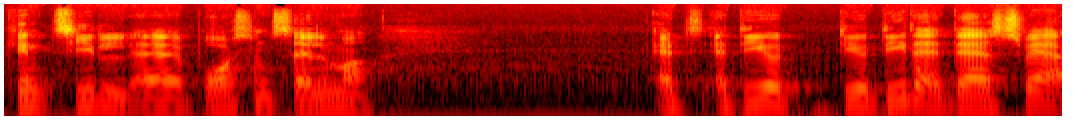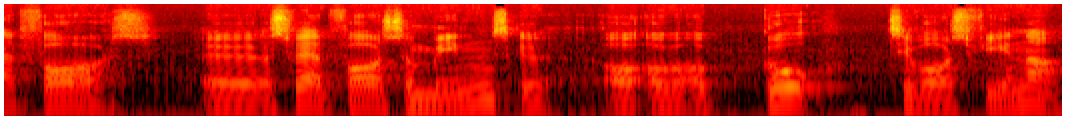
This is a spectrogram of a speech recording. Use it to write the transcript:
kendt titel af Brorsons salmer. At, at det, er jo, det er jo det, der, der er svært for os. Øh, og svært for os som menneske at, at, at gå til vores fjender,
